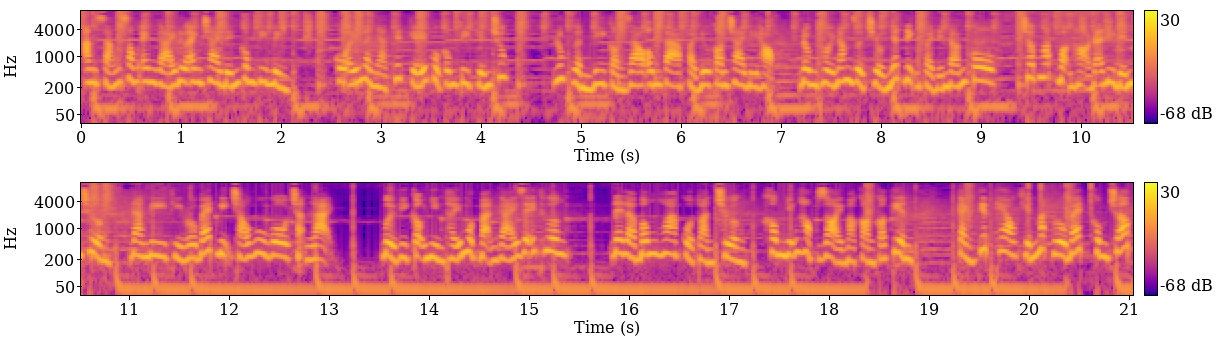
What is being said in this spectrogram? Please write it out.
Ăn sáng xong em gái đưa anh trai đến công ty mình, Cô ấy là nhà thiết kế của công ty kiến trúc. Lúc gần đi còn giao ông ta phải đưa con trai đi học, đồng thời 5 giờ chiều nhất định phải đến đón cô. Chớp mắt bọn họ đã đi đến trường, đang đi thì Robert bị cháu Hugo chặn lại. Bởi vì cậu nhìn thấy một bạn gái dễ thương. Đây là bông hoa của toàn trường, không những học giỏi mà còn có tiền. Cảnh tiếp theo khiến mắt Robert không chớp,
